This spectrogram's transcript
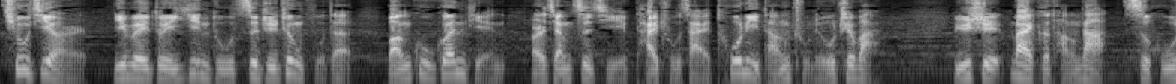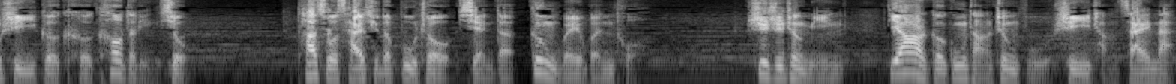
丘吉尔因为对印度自治政府的顽固观点而将自己排除在托利党主流之外，于是麦克唐纳似乎是一个可靠的领袖，他所采取的步骤显得更为稳妥。事实证明，第二个工党政府是一场灾难，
